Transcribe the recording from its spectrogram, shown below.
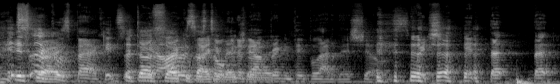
It it's circles great. back. It's, It does yeah, I circle was just talking eventually. about bringing people out of their shells, which it, that that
